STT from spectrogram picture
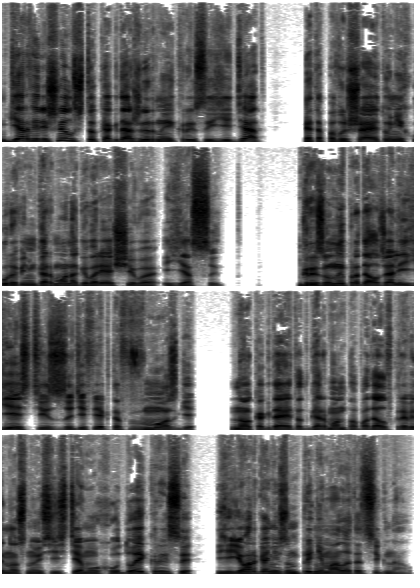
Герви решил, что когда жирные крысы едят, это повышает у них уровень гормона, говорящего «я сыт». Грызуны продолжали есть из-за дефектов в мозге, но когда этот гормон попадал в кровеносную систему худой крысы, ее организм принимал этот сигнал.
